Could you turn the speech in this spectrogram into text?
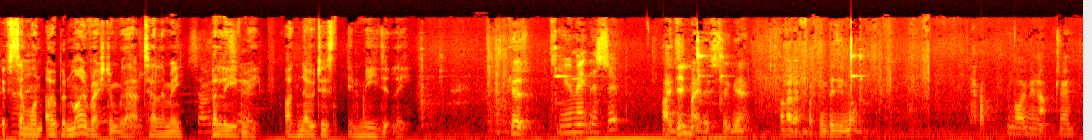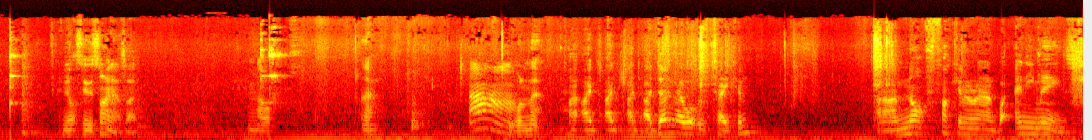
If someone opened my restaurant without telling me, believe me, I'd notice immediately. Good. You make the soup? I did make this soup, yeah. I've had a fucking busy morning. What have you been up to? Can you not see the sign outside? No. No. Ah. There's one there. I, I, I, I don't know what we've taken. And I'm not fucking around by any means.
